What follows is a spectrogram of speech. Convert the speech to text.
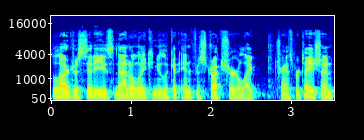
the larger cities, not only can you look at infrastructure like transportation,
